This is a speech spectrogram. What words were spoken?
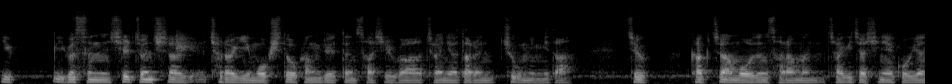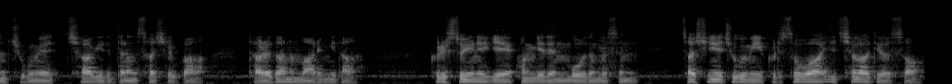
이, 이것은 실존 철학, 철학이 몹시도 강조했던 사실과 전혀 다른 죽음입니다. 즉 각자 모든 사람은 자기 자신의 고유한 죽음에 처하게 된다는 사실과 다르다는 말입니다. 그리스도인에게 관계된 모든 것은 자신의 죽음이 그리스도와 일체가 되어서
